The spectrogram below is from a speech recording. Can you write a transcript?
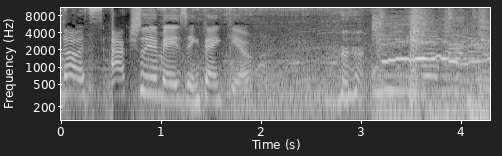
No, it's actually amazing. Thank. You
